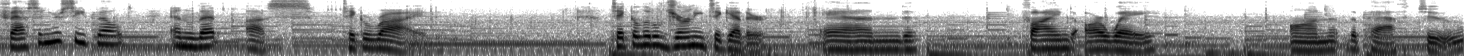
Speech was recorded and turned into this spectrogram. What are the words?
fasten your seatbelt, and let us take a ride. Take a little journey together and find our way on the path to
